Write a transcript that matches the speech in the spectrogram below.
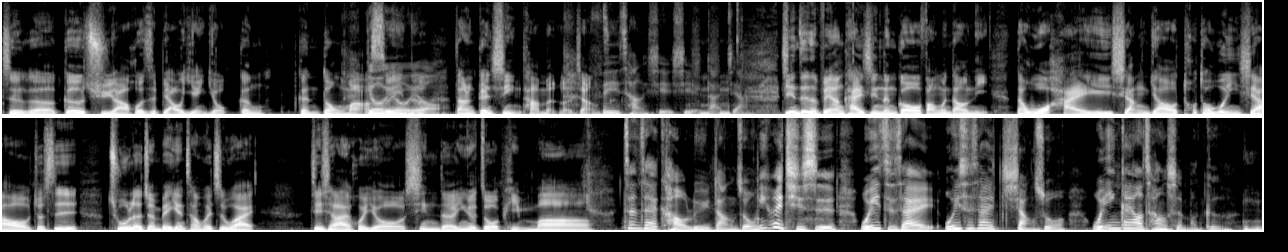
这个歌曲啊，或者是表演有跟跟动嘛，有有有，所以呢，当然更吸引他们了。这样子，非常谢谢大家。今天真的非常开心能够访问到你。那我还想要偷偷问一下哦，就是除了准备演唱会之外，接下来会有新的音乐作品吗？正在考虑当中，因为其实我一直在，我一直在想说，我应该要唱什么歌，嗯，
